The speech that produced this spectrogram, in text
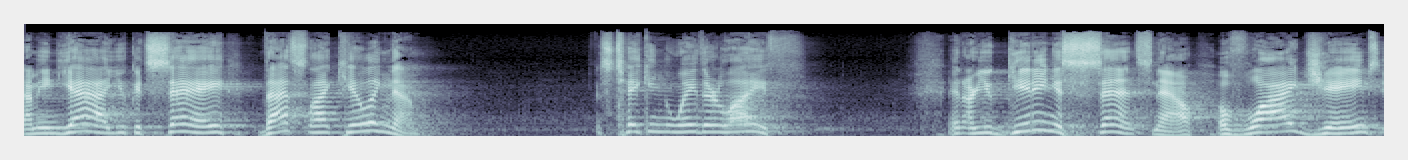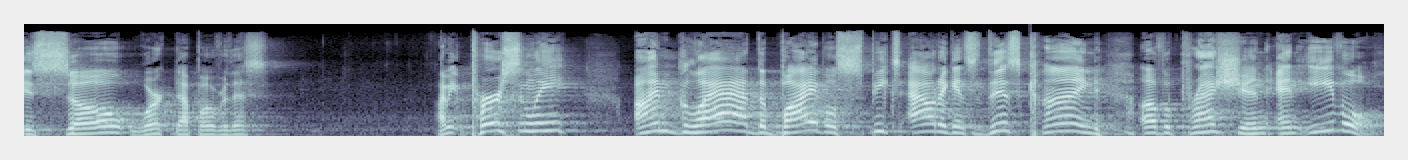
I mean, yeah, you could say that's like killing them. It's taking away their life. And are you getting a sense now of why James is so worked up over this? I mean, personally, I'm glad the Bible speaks out against this kind of oppression and evil.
